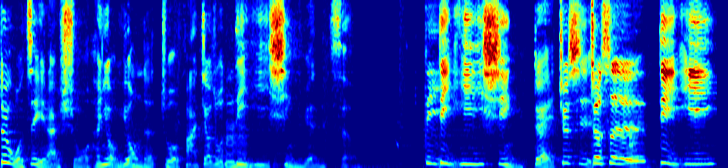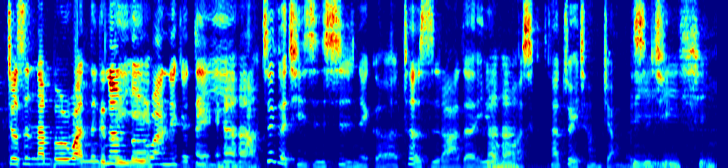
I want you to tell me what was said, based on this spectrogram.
对我自己来说很有用的做法，叫做第一性原则。嗯第一性，对，就是就是第一，就是 number one 那个 number one 那个第一。好，这个其实是那个特斯拉的 Elon Musk 他最常讲的事情。第一性，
